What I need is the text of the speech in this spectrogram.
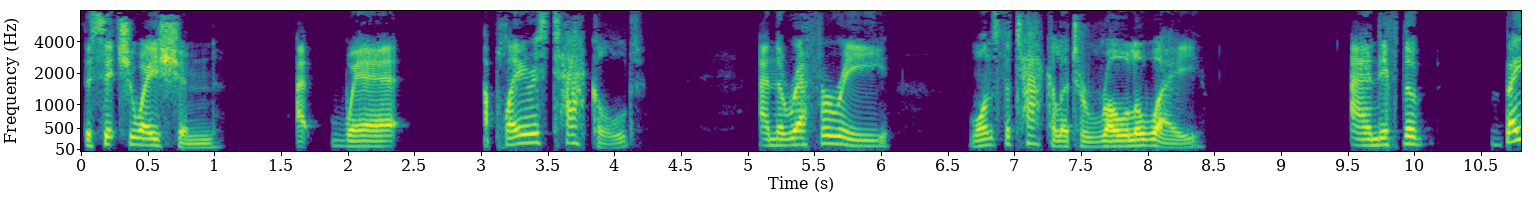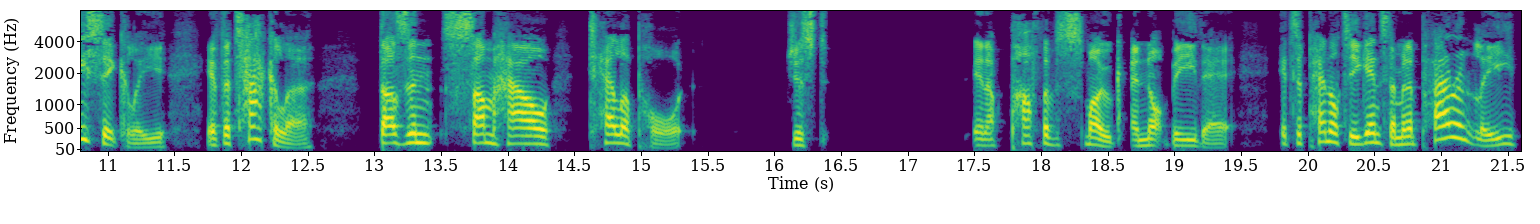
the situation at where a player is tackled and the referee wants the tackler to roll away. And if the, basically, if the tackler doesn't somehow teleport just in a puff of smoke and not be there, it's a penalty against them. And apparently,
